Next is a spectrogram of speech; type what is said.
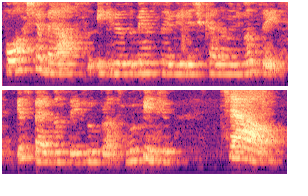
forte abraço e que Deus abençoe a vida de cada um de vocês. Espero vocês no próximo vídeo. Tchau!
